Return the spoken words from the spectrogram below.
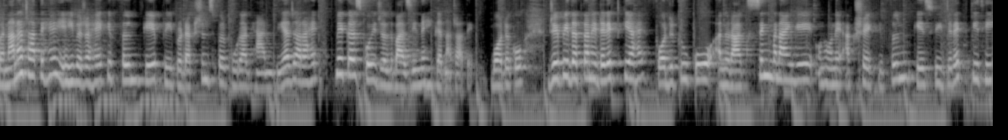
बनाना चाहते हैं। यही वजह है कि फ़िल्म के प्री प्रोडक्शन पर पूरा ध्यान दिया जा रहा है। मेकर्स कोई जल्दबाजी नहीं करना चाहते। बॉर्डर को जेपी दत्ता ने डायरेक्ट किया है। बॉर्डर टू को अनुराग सिंह बनाएँगे। उन्होंने अक्षय की फ़िल्म केसरी डायरेक्ट की थी।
